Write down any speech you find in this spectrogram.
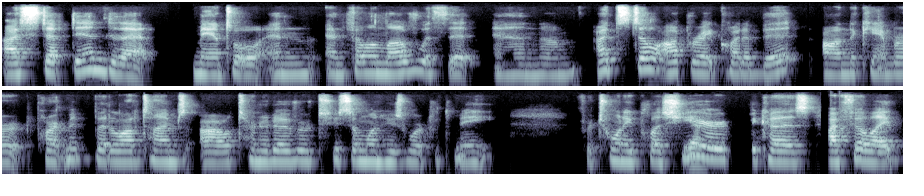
i stepped into that mantle and and fell in love with it and um, i'd still operate quite a bit on the camera department but a lot of times i'll turn it over to someone who's worked with me for 20 plus years yeah. because i feel like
